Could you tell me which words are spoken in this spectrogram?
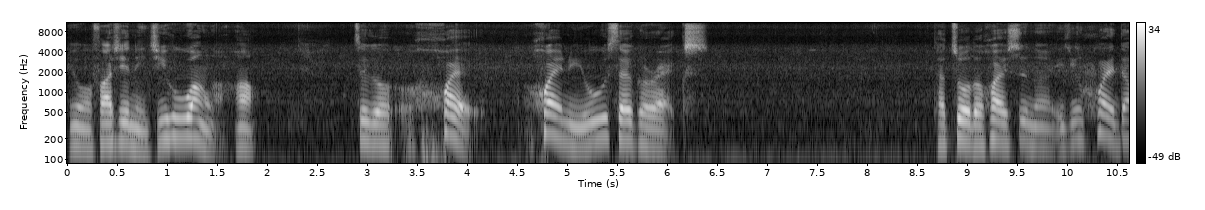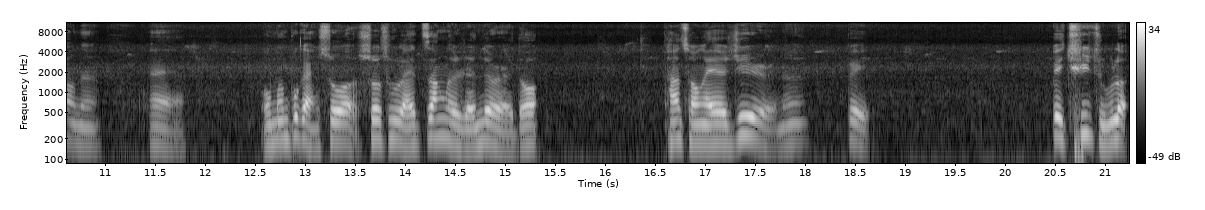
因为我发现你几乎忘了哈，这个坏。坏女巫 Sycorax，她做的坏事呢，已经坏到呢，哎，我们不敢说，说出来脏了人的耳朵。她从 Alger 呢，被被驱逐了。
